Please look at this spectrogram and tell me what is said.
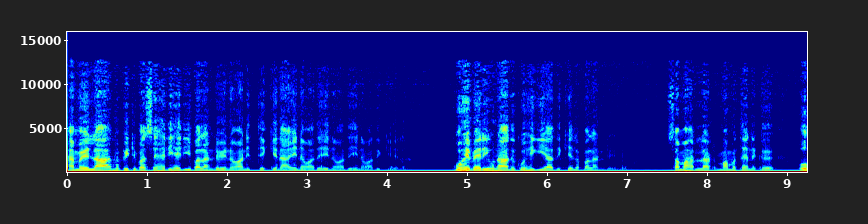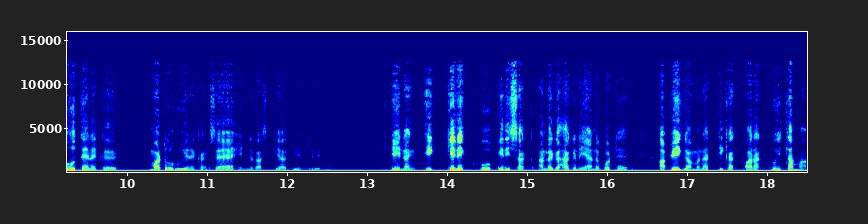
හැම වෙලාවෙම පිටිපස්සේ හැරි හැරි බලන් වෙනවා අනිත් එක්කෙනා එනවද එනවද එනවද කියලා. කොහෙ බැරි වුණාද කොහෙ ගියාද කියලා බලන් වෙනවා. සමහරලාට මම තැනක ඔහු තැනක මට ඔහු වෙනකන් සෑහෙන්න රස්තියාදුවට වෙනවා. එහෙනම් එක්කෙනෙක් හෝ පිරිසක් අඬ ගහගෙන යනකොට අපේ ගමන ටිකක් පරක්කුයි තමයි.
